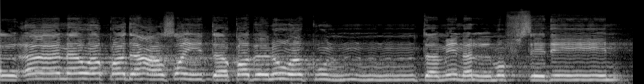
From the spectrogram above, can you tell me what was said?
الآن وقد عصيت قبل وكنت من المفسدين.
